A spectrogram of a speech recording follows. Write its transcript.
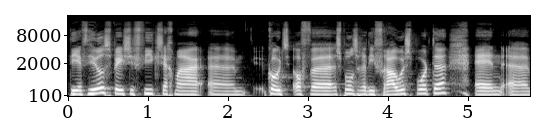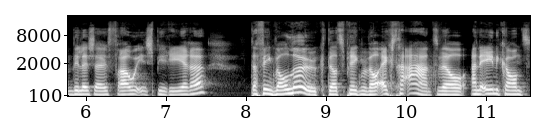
Die heeft heel specifiek, zeg maar, ehm, coach of eh, sponsoren die vrouwen sporten. En ehm, willen ze vrouwen inspireren. Dat vind ik wel leuk. Dat spreekt me wel extra aan. Terwijl aan de ene kant,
